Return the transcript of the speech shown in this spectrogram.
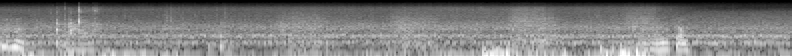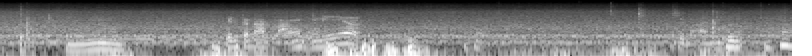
อื้อหือได้ละท่านผู้ชมอืมมันเป็นกระดาษลังตรงเนี้ยเสียดายน้ำผึ้งอื้อหือ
